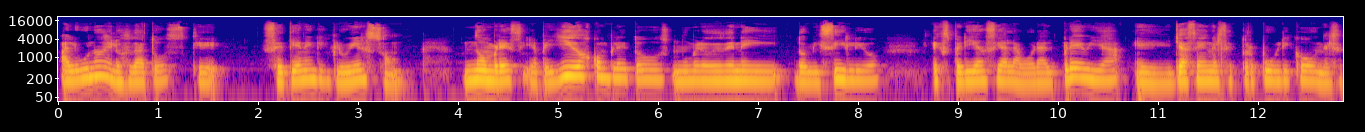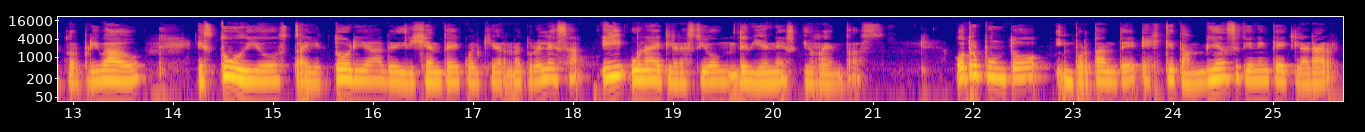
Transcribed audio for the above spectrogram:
algunos de los datos que se tienen que incluir son nombres y apellidos completos, número de DNI, domicilio, experiencia laboral previa, eh, ya sea en el sector público o en el sector privado, estudios, trayectoria de dirigente de cualquier naturaleza y una declaración de bienes y rentas. Otro punto importante es que también se tienen que declarar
